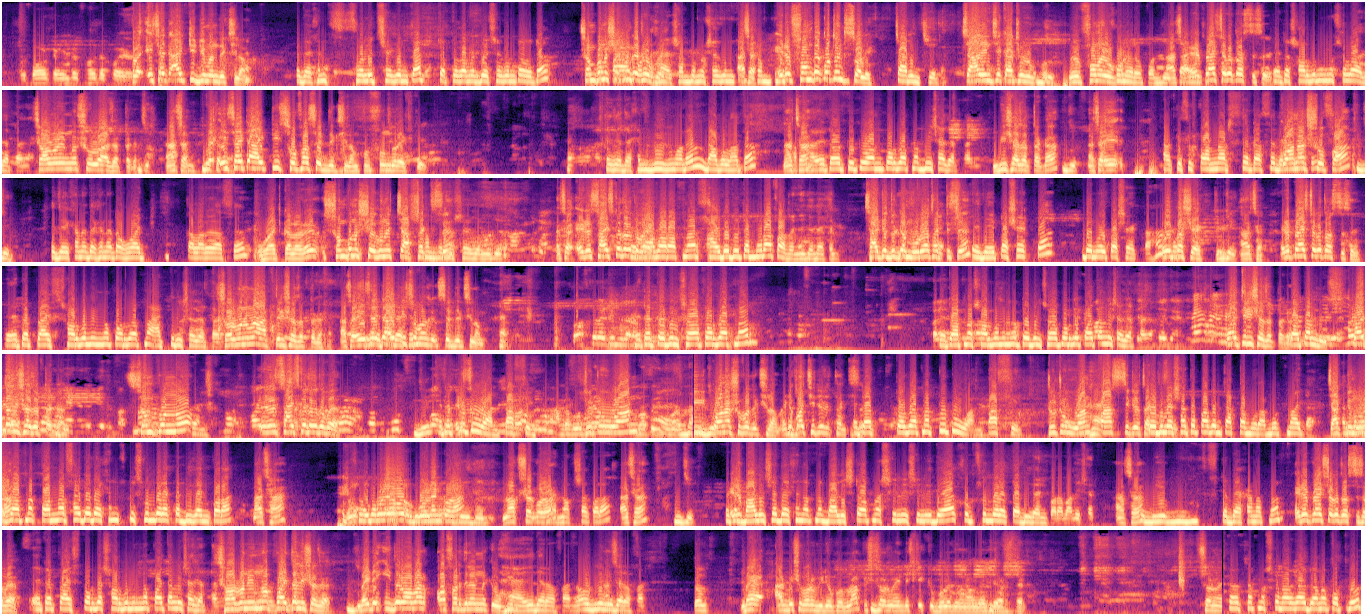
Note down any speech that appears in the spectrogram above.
এই সাইড আরেকটি ডিমান্ড দেখছিলাম। দেখেন সলিড সেগুন কাঠ চট্টগ্রামের যে সেগুনটা ওটা। সম্পূর্ণ সেগুন কাঠের উপরে? হ্যাঁ সম্পূর্ণ সেগুন কাঠ আচ্ছা এটার ফোমটা কত ইঞ্চি চলে চার ইঞ্চি এটা। চার ইঞ্চি কাঠের উপর ফোমের উপর? ফোমের উপর, আচ্ছা এর প্রাইসটা কত আসতেছে? এটা সর্বনিম্ন ষোলো হাজার টাকা। সর্বনিম্ন ষোলো হাজার টাকা। আচ্ছা এই সাইডে আরেকটি সোফা সেট দেখছিলাম খুব সুন্দর একটি। এই যে দেখেন ব্রিজ মডেল ডাবল হাতা। আচ্ছা। এটা এটাও টু টু ওয়ান পড়বে আপনার বিশ হাজার টাকা। বিশ হাজার টাকা। জি। আচ্ছা আর কিছু কর্নার সেট আছে কর্নার সোফা। জি। এই যে এখানে দেখেন এটা হোয়াইট কালারের আছে। হোয়াইট কালারের সম্পূর্ণ সেগুনের চাপ জি। আচ্ছা এটা সাইজ কত এটা পারে? আবার আপনার সাইডে দুইটা মোড়া পাবেন এই যে দেখেন। সাইডে দুটো মোড়া থাকতেছে। এই যে এই পাশে একটা দেন ওই পাশে একটা হ্যাঁ? ওই পাশে একটা। জি। আচ্ছা এটা প্রাইসটা কত আসতেছে? এটা প্রাইস সর্বনিম্ন পড়বে আপনার আটত্রিশ হাজার টাকা। সর্বনিম্ন আটত্রিশ হাজার টাকা। আচ্ছা এই সাইডে আরেকটি। সোফা সেট দেখছিলাম। হ্যাঁ। এটা টেবিল সহ পড়বে আপনার এটা আপনার সর্বনিম্ন টেবিল সহ পড়বে পঁয়তাল্লিশ হাজার টাকা। পঁয়ত্রিশ হাজার টাকা। পঁয়তাল্লিশ। পঁয়তাল্লিশ হাজার টাকা। সম্পূর্ণ সাইজ কত হতে পারে? জি এটা টু টু ওয়ান পাঁচ seat two two one corner sofa দেখছিলাম। এটা কয় সিটের থাকতেছে? এটা পড়বে আপনার টু টু ওয়ান পাঁচ সিট টু টু ওয়ান হ্যাঁ। পাঁচ সিটের থাকতেছে। টেবিলের সাথে পাবেন চারটা মোড়া মোট নয়টা। চারটি মোড়া। আপনার কর্নার সাইডে দেখেন কি সুন্দর একটা ডিজাইন করা। আচ্ছা। উপরেও গোল্ডেন করা। জি, জি, জি। নকশা করা। নকশা করা। আচ্ছা। জি। এটা বালিশে দেখেন আপনার বালিশটা আপনার শিলি শিলি দেয়া খুব সুন্দর একটা ডিজাইন করা বালিশের। আচ্ছা। দেখান আপনার। এটার প্রাইসটা কত আসতেছে ভাই এটা প্রাইস পড়বে সর্বনিম্ন পঁয়তাল্লিশ হাজার টাকা। সর্বনিম্ন ভাই এটা ঈদের আবার অফার দিলেন নাকি হ্যাঁ ঈদের অফার অগ্রিম ঈদের অফার তো ভাই আর বেশি বড় ভিডিও করব না। আপনি শোরুম এড্রেসটি একটু বলে দেবেন আমাদের ভিউয়ার্সদের। শোরুম এটা হচ্ছে আপনার সোনারগাঁও জনপথ রোড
